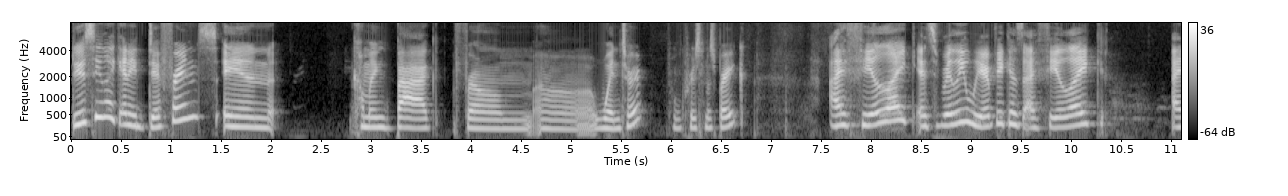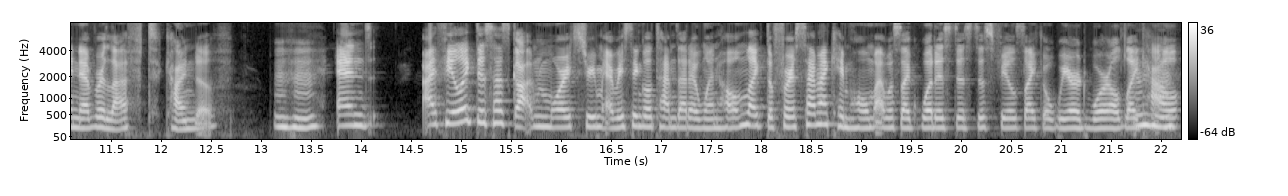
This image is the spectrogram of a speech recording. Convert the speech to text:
do you see like any difference in coming back from uh winter, from Christmas break? I feel like it's really weird because I feel like I never left, kind of. Mm-hmm. And I feel like this has gotten more extreme every single time that I went home. Like the first time I came home, I was like, what is this? This feels like a weird world. Like mm-hmm. how,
